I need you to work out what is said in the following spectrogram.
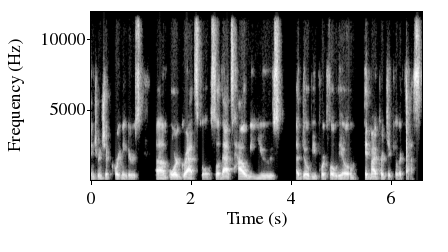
internship coordinators, um, or grad school. So that's how we use Adobe Portfolio in my particular class.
